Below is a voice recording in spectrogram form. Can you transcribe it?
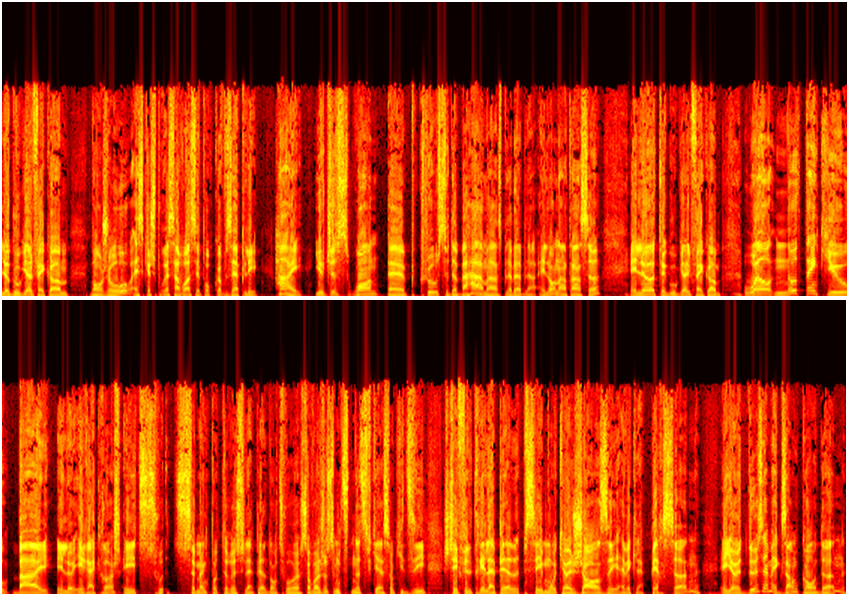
là, Google fait comme Bonjour, est-ce que je pourrais savoir c'est pourquoi vous appelez? Hi, you just won a cruise to the Bahamas, blablabla. Et là, on entend ça. Et là, Google fait comme Well, no thank you, bye. Et là, il raccroche et tu sais même pas que tu as reçu l'appel. Donc, tu vas recevoir juste une petite notification qui dit Je t'ai filtré l'appel, puis c'est moi qui ai jasé avec la personne. Et il y a un deuxième exemple qu'on donne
